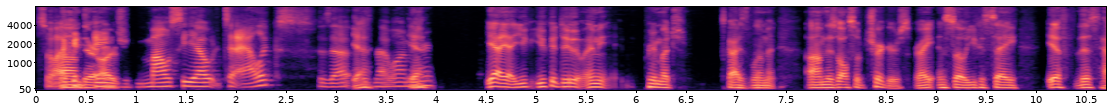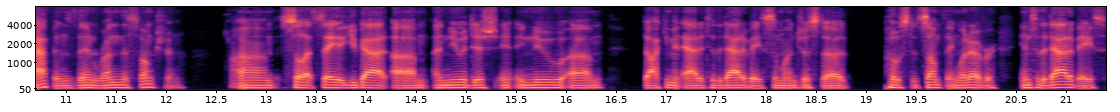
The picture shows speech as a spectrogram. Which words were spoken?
So I um, could change are, mousy out to Alex. Is that yeah, is that what I'm yeah. hearing? Yeah, yeah. You you could do. I mean, pretty much sky's the limit. Um, there's also triggers, right? And so you could say if this happens, then run this function. Um, so let's say you got um, a new addition, a new um, document added to the database. Someone just uh, posted something, whatever, into the database.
